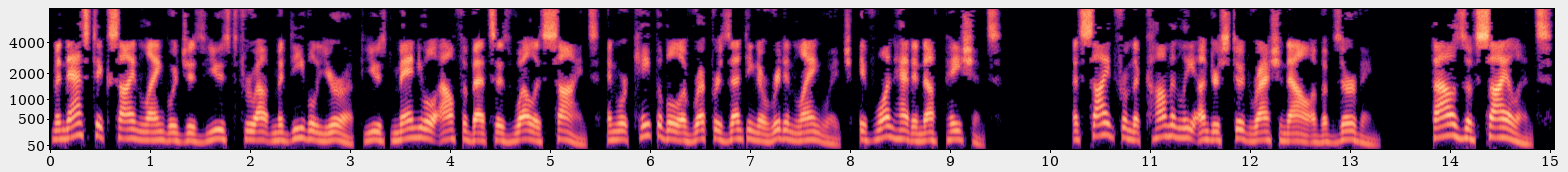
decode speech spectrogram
Monastic sign languages used throughout medieval Europe used manual alphabets as well as signs, and were capable of representing a written language, if one had enough patience. Aside from the commonly understood rationale of observing vows of silence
